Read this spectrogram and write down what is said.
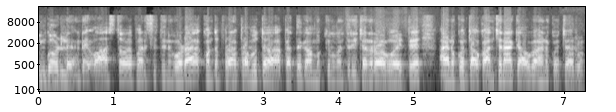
ఇంకోటి లేదు. అంటే వాస్తవ పరిస్థితిని కూడా కొంత ప్ర- ప్రభుత్వ పెద్దగా ముఖ్యమంత్రి చంద్రబాబు అయితే ఆయన కొంత ఒక అంచనాకి అవగాహనకు వచ్చారు.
